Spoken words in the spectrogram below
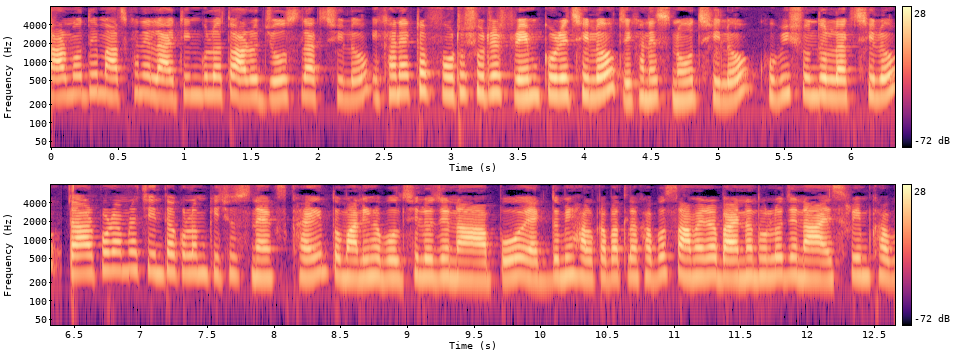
তার মধ্যে মাঝখানে লাইটিংগুলো তো আরও জোস লাগছিল। এখানে একটা ফটোশুটের ফ্রেম করেছিল যেখানে স্নো ছিল। খুবই সুন্দর লাগছিল। তারপর আমরা চিন্তা করলাম কিছু স্ন্যাক্স খাই। তো মালিহা বলছিল যে, না আপো, একদমই হালকা পাতলা খাব। সামেরা বায়না ধরলো যে, না আইসক্রিম খাব।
